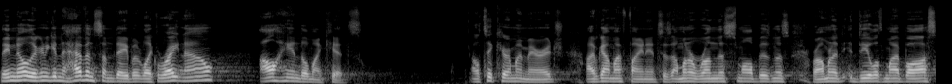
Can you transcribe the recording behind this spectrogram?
they know they're going to get into heaven someday, but like right now, I'll handle my kids. I'll take care of my marriage. I've got my finances. I'm going to run this small business, or I'm going to deal with my boss,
